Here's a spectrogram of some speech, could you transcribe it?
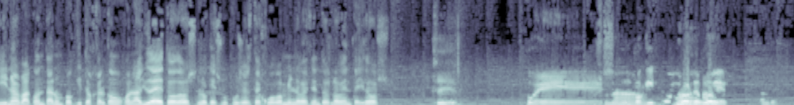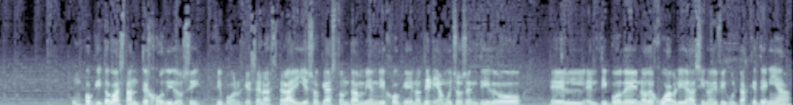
y nos va a contar un poquito Hel con, con la ayuda de todos lo que supuso este juego en 1992. Sí. Pues Es una- un poquito. un de a huevo. Un poquito bastante jodido, sí. Sí, porque se las trae. Y eso que Aston también dijo que no tenía mucho sentido el, el tipo de, no de jugabilidad, sino dificultad que tenía.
